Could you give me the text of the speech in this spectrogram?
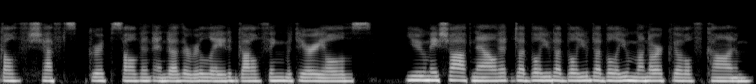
golf shafts, grip solvent, and other related golfing materials. You may shop now at www.monarkgolf.com.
